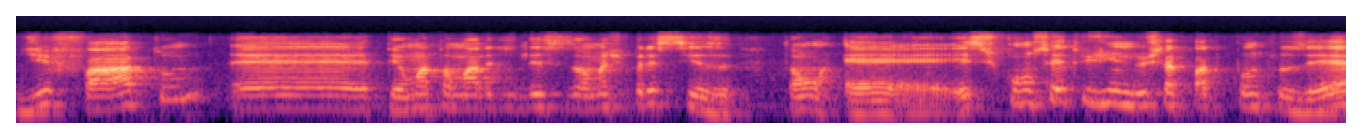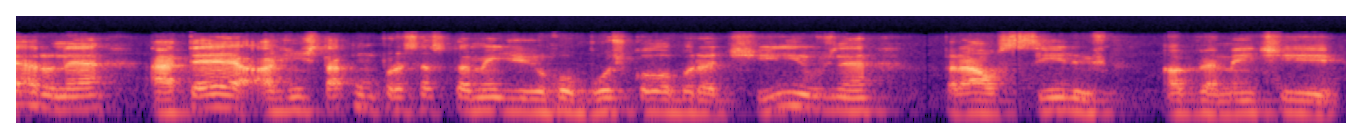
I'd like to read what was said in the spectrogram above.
de fato, é, ter uma tomada de decisão mais precisa. Então, é, esses conceitos de indústria 4.0, né, até a gente está com um processo também de robôs colaborativos, né, para auxílios, obviamente,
